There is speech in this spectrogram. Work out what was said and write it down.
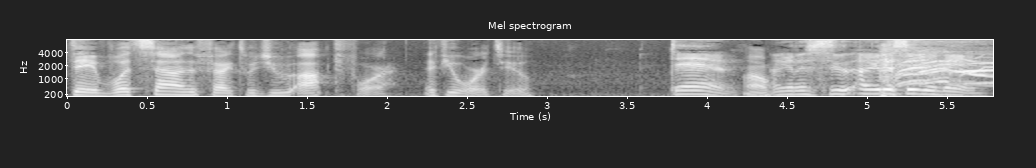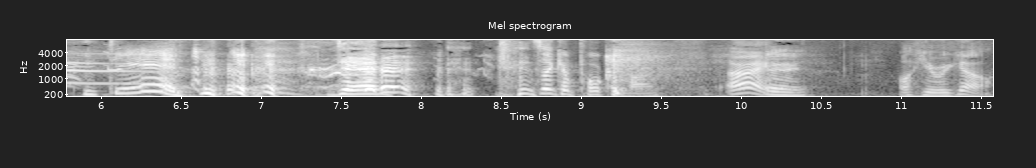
Dave, what sound effect would you opt for if you were to? Dan. Oh. I'm gonna. See, I'm gonna say your name. Dan. Dan. it's like a Pokemon. All right. Alright. Well, here we go.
